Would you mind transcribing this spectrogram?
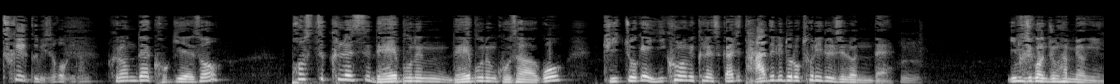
특혜급이죠, 거기는. 그런데 거기에서 first class 내부는 내부는 고사하고 뒤쪽에 economy class까지 다 들리도록 소리를 질렀는데 음. 임직원 중 한 명이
